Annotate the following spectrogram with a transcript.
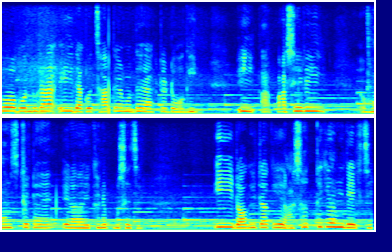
দেখো বন্ধুরা, এই দেখো ছাতের মধ্যে একটা ডগি এই পাশের এই হোমস্টেটায় এরা এখানে পুষেছে। এই ডগিটাকে আসার থেকে আমি দেখছি,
